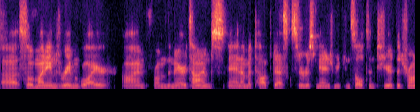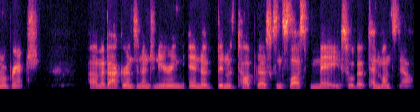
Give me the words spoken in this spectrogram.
Uh, so, my name is Ray McGuire. I'm from the Maritimes, and I'm a top desk service management consultant here at the Toronto branch. Uh, my background's in engineering, and I've been with Top Desk since last May, so about 10 months now.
